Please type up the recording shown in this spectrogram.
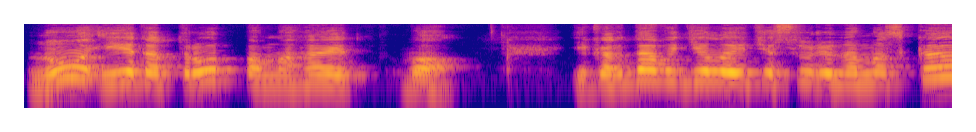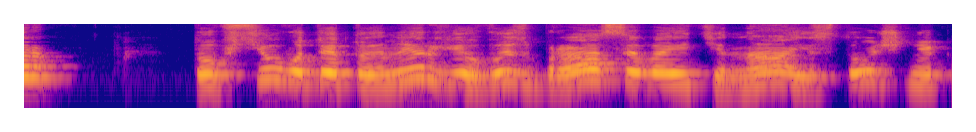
но и этот род помогает вам. И когда вы делаете сурю намаскар, то всю вот эту энергию вы сбрасываете на источник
